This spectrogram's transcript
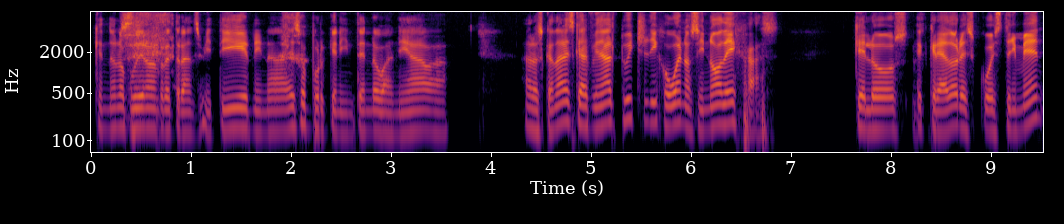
Que no lo pudieron retransmitir ni nada de eso porque Nintendo baneaba a los canales que al final Twitch dijo, bueno, si no dejas que los eh, creadores co-streamen,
